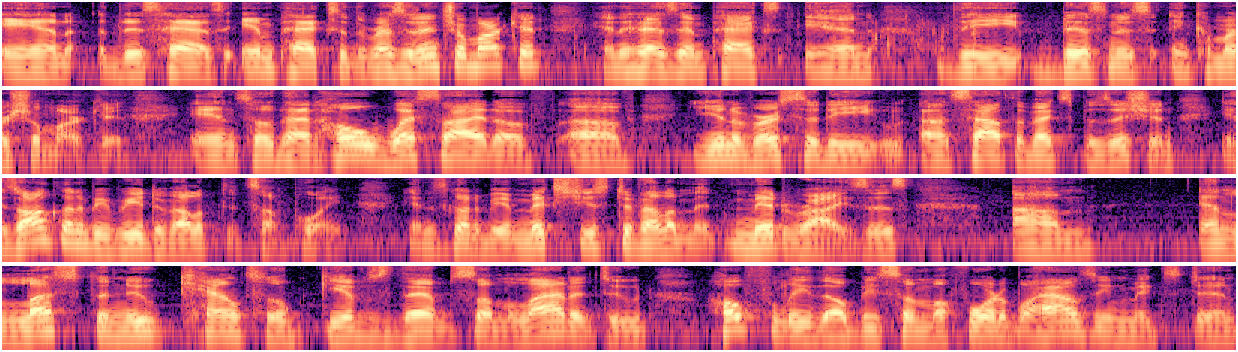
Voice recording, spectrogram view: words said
And this has impacts in the residential market and it has impacts in the business and commercial market. And so that whole west side of, of University, uh, south of Exposition, is all going to be redeveloped at some point. And it's going to be a mixed use development, mid rises. Um, unless the new council gives them some latitude, hopefully there'll be some affordable housing mixed in.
